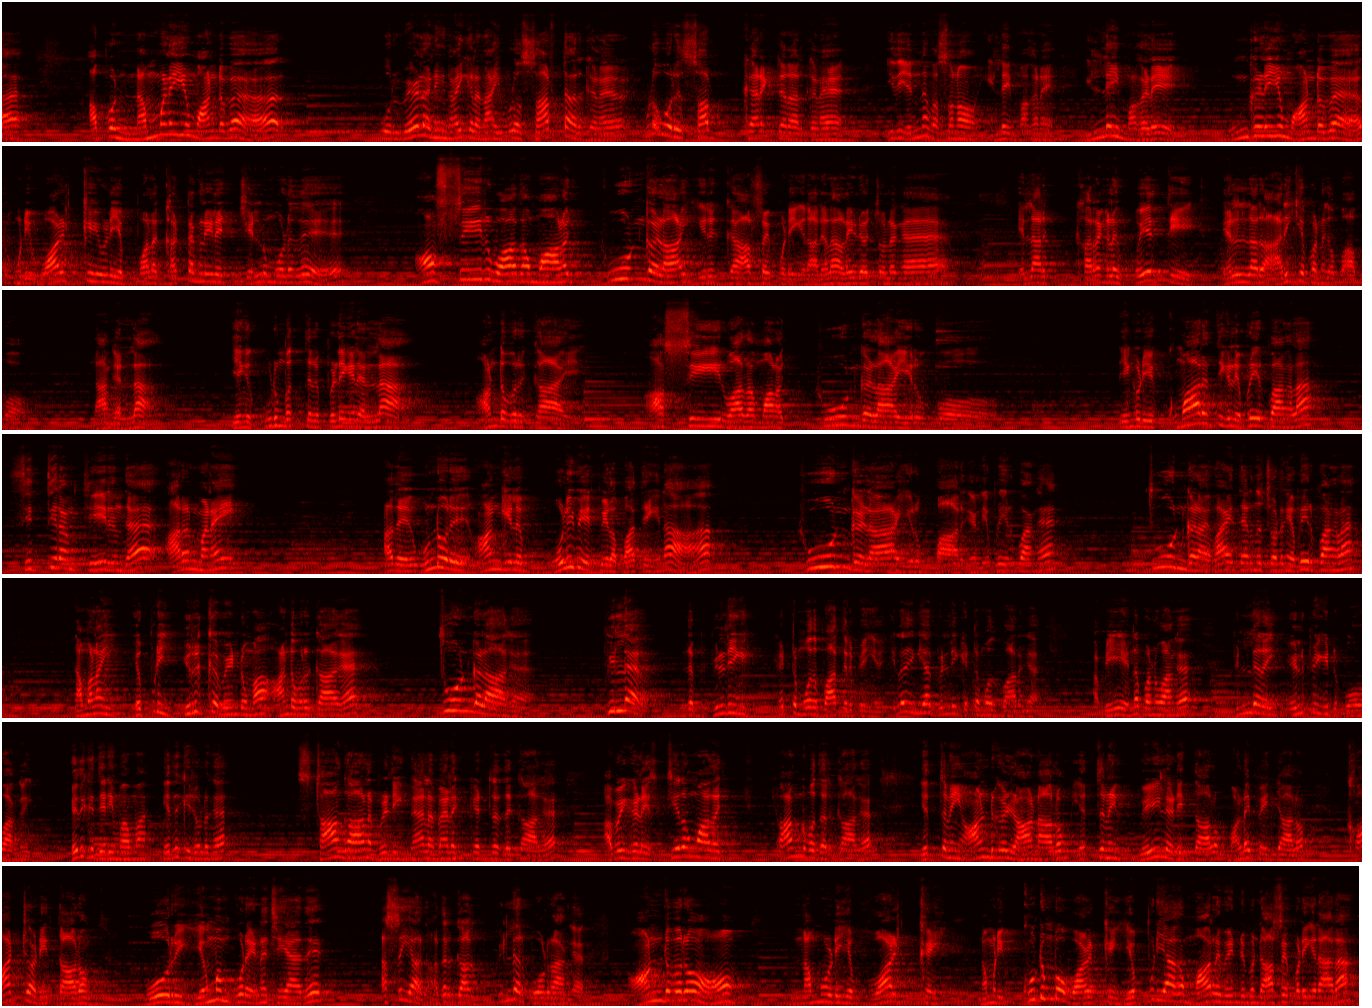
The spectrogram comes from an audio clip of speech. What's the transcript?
அப்போ நம்மளையும் ஆண்டவர் ஒருவேளை நீங்கள் நினைக்கல நான் இவ்வளோ சாஃப்டாக இருக்கேன் இவ்வளோ ஒரு சாஃப்ட் கேரக்டராக இருக்கேன் இது என்ன வசனம்? இல்லை மகனே இல்லை மகளே உங்களையும் ஆண்டவர் உங்களுடைய வாழ்க்கையுடைய பல கட்டங்களிலே செல்லும் பொழுது ஆசீர்வாதமான தூண்களாய் இருக்க ஆசைப்படுகிறார். எல்லாம் அலையிட சொல்லுங்க. எல்லார் கரங்களை உயர்த்தி எல்லாரும் அறிக்கை பண்ணுங்க பார்ப்போம். நாங்கெல்லாம் எங்கள் குடும்பத்தில் பிள்ளைகள் எல்லாம் ஆண்டவருக்காய் ஆசீர்வாதமான தூண்களாய் இருப்போம் எங்களுடைய குமாரத்திகள் எப்படி இருப்பாங்களா? சித்திரம் தீர்ந்த அரண்மனை அது இன்னொரு ஆங்கில மொழிபெயர்ப்பில் பார்த்தீங்கன்னா தூண்களாய் இருப்பார்கள் எப்படி இருப்பாங்க? தூண்களாய் வாய் திறந்து சொல்லுங்க எப்படி இருப்பாங்களா? நம்மளாம் எப்படி இருக்க வேண்டுமா ஆண்டவருக்காக? தூண்களாக பில்லர் இந்த பில்டிங் கட்டும் போது பார்த்துருப்பீங்க. இல்லை எங்கேயா பில்டிங் கட்டும் போது பாருங்க. அப்படியே என்ன பண்ணுவாங்க? பில்லரை எழுப்பிக்கிட்டு போவாங்க. எதுக்கு தெரியுமாமா எதுக்கு சொல்லுங்க? ஸ்ட்ராங்கான பில்டிங் மேலே மேலே கட்டுறதுக்காக அவைகளை ஸ்திரமாக தாங்குவதற்காக எத்தனை ஆண்டுகள் ஆனாலும் எத்தனை வெயில் அடித்தாலும் மழை பெஞ்சாலும் காற்று அடித்தாலும் ஒரு எம்மம் கூட என்ன செய்யாது? அசையாது. அதற்காக பில்லர் போடுறாங்க. ஆண்டவரும் நம்முடைய வாழ்க்கை நம்முடைய குடும்ப வாழ்க்கை எப்படியாக மாற வேண்டும் என்று ஆசைப்படுகிறாரா?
